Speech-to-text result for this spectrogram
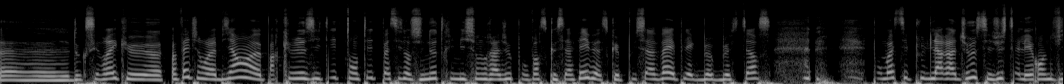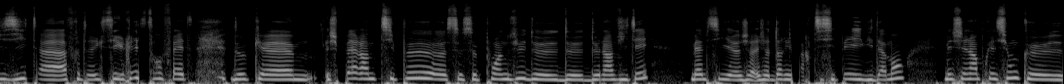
Euh, donc c'est vrai que, en fait, j'aimerais bien, euh, par curiosité, tenter de passer dans une autre émission de radio pour voir ce que ça fait, parce que plus ça va, et plus avec Blockbusters, pour moi, c'est plus de la radio, c'est juste aller rendre visite à Frédéric Sigrist, en fait. Donc euh, je perds un petit peu ce, point de vue de, de l'invité, même si j'adore y participer, évidemment mais j'ai l'impression que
